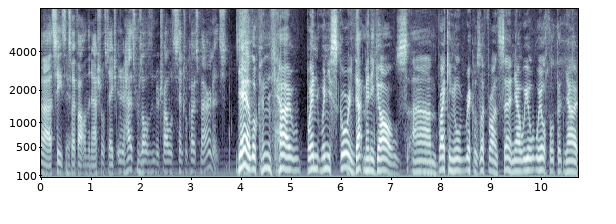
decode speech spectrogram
uh, season so far on the national stage, and it has resulted in a trouble with Central Coast Mariners. Yeah, look, and you know, when when you're scoring that many goals, um, breaking all records left, right, and centre. You know, we all, we all thought that you know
